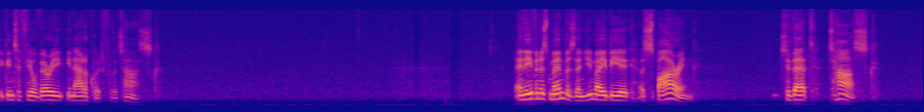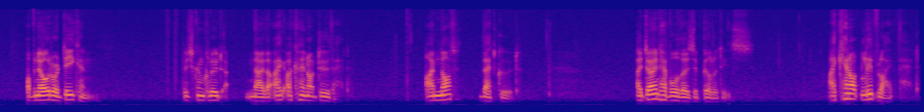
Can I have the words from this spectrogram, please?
begin to feel very inadequate for the task. And even as members, then you may be aspiring to that task of an elder or deacon, but you conclude, no, I, I cannot do that. I'm not that good. I don't have all those abilities. I cannot live like that.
